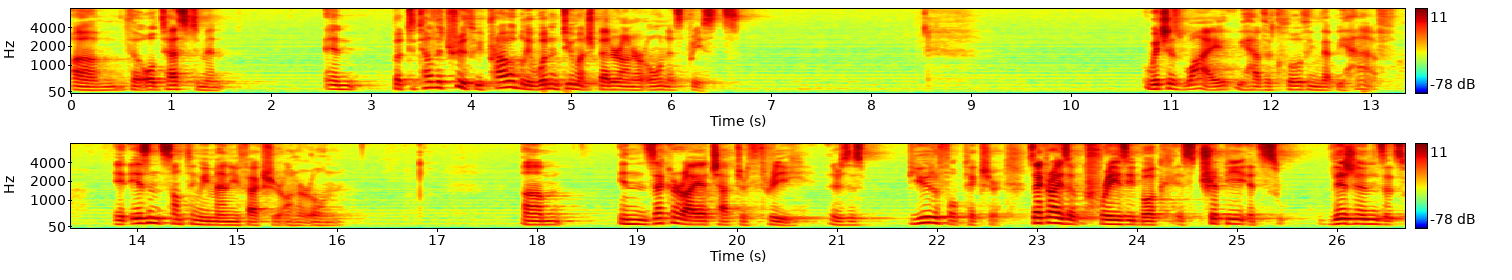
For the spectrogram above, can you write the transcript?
um, the Old Testament. And, but to tell the truth, we probably wouldn't do much better on our own as priests. Which is why we have the clothing that we have. It isn't something we manufacture on our own. Um, in Zechariah chapter 3, there's this beautiful picture. Zechariah is a crazy book. It's trippy, it's visions, it's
